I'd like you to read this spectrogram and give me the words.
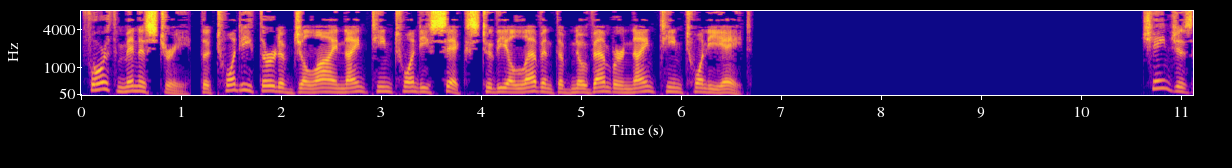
Fourth Ministry, the 23rd of July 1926 to the 11th of November 1928. Changes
